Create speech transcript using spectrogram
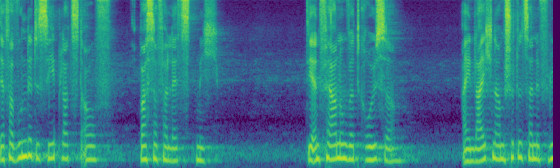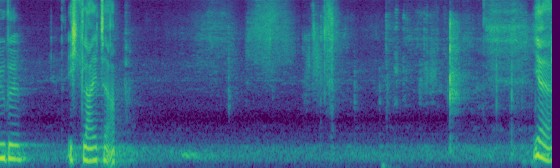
Der verwundete See platzt auf, Wasser verlässt mich. Die Entfernung wird größer. Ein Leichnam schüttelt seine Flügel. Ich gleite ab. Yeah,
